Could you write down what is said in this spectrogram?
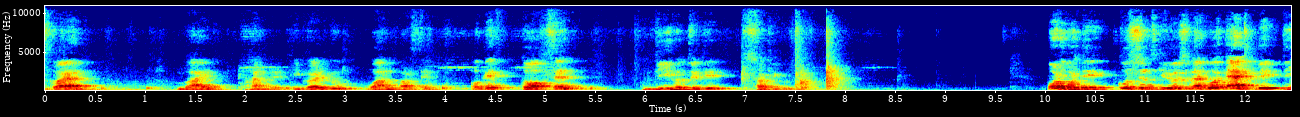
square by hundred equal to one percent okay তো অপশন ডি হচ্ছে এটির সঠিক উত্তর। পরবর্তী কোশ্চেন কি রয়েছে? দেখো, এক ব্যক্তি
